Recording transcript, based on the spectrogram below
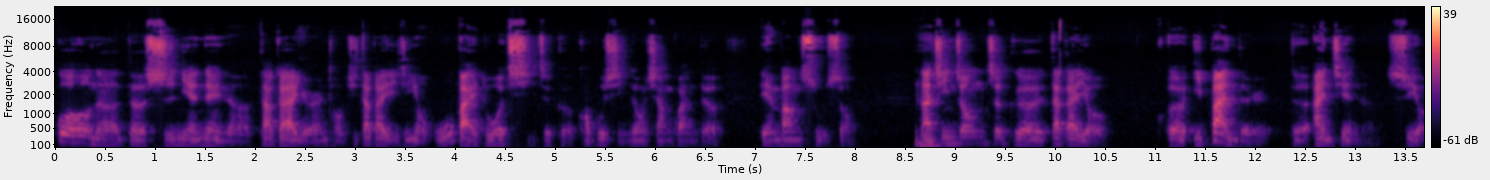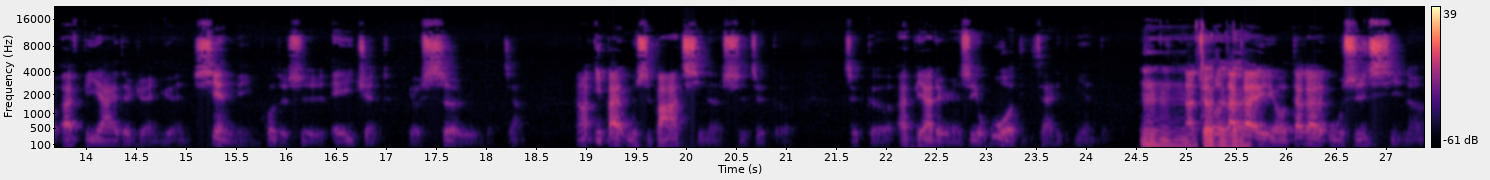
过后呢的十年内呢，大概有人统计，大概已经有五百多起这个恐怖行动相关的联邦诉讼。嗯。那其中这个大概有呃一半的人的案件呢，是有 FBI 的人员、县民或者是 agent 有涉入的这样。然后一百五十八起呢，是这个这个 FBI 的人是有卧底在里面的。嗯，那最后大概有大概五十起呢。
